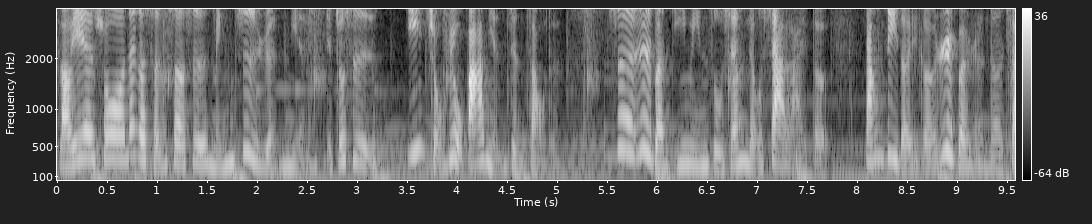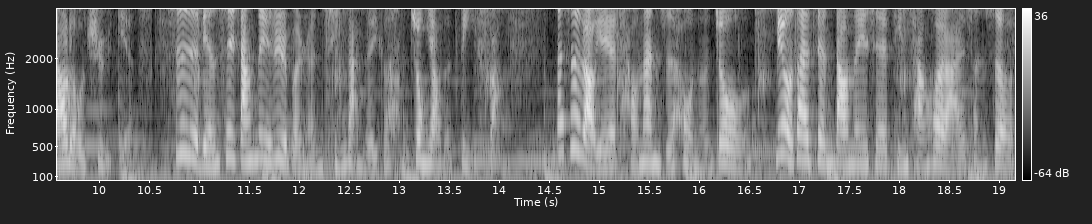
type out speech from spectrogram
老爷爷说，那个神社是明治元年，也就是一九六八年建造的，是日本移民祖先留下来的当地的一个日本人的交流据点，是联系当地日本人情感的一个很重要的地方。但是老爷爷逃难之后呢，就没有再见到那些平常会来神社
